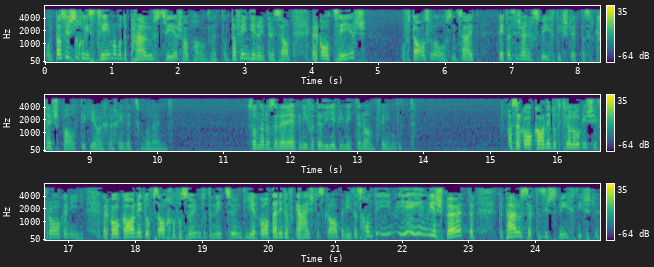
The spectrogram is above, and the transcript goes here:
Und das ist so ein bisschen das Thema, das Paulus zuerst abhandelt. Und da finde ich noch interessant. Er geht zuerst auf das los und sagt, hey, das ist eigentlich das Wichtigste, dass er keine Spaltung in eurer Kirche zulässt. Sondern dass er eine Ebene von der Liebe miteinander findet. Also er geht gar nicht auf theologische Fragen ein. Er geht gar nicht auf Sachen von Sünde oder nicht Sünde ein. Er geht auch nicht auf Geistesgaben ein. Das kommt irgendwie später. Der Paulus sagt, das ist das Wichtigste.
